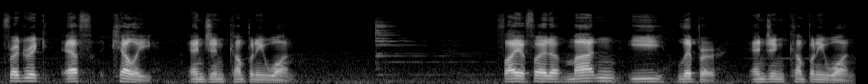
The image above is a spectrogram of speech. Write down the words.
Frederick F. Kelly, Engine Company 1. Firefighter Martin E. Lipper, Engine Company 1.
